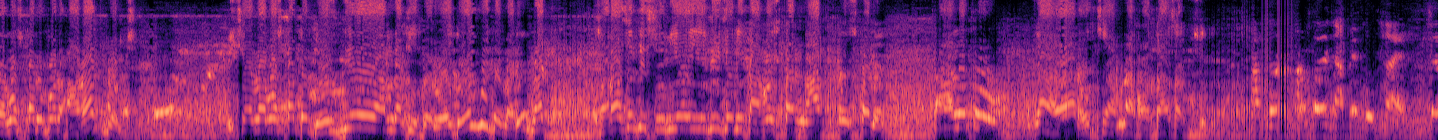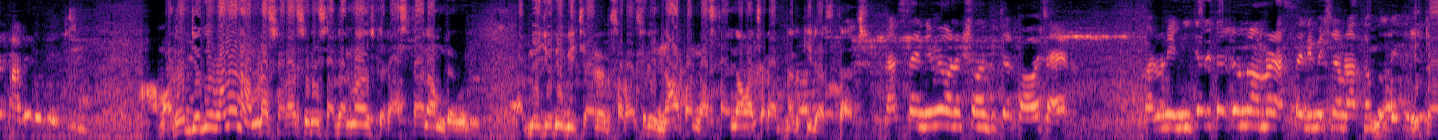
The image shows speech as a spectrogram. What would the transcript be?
ব্যবস্থার উপর আঘাত পড়ছে। বিচার ব্যবস্থা তো দোষ দিয়ে আমরা কি করব? দোষ দিতে পারি বাট সরাসরি সিবিআই ইডি যদি কাগজটা না পেশ করেন তাহলে তো যা আর হচ্ছে, আমরা হতাশ কি আমাদের যদি বলেন, আমরা সরাসরি সাধারণ মানুষকে রাস্তায় নামতে বলি। আপনি যদি বিচার সরাসরি না পান, রাস্তায় নামা ছাড়া আপনার কি রাস্তা আছে? রাস্তায় নেমে অনেক সময় বিচার পাওয়া যায় না। কারণ এই নির্যাতিতার জন্য আমরা রাস্তায় নেমেছিলাম রাত এটা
